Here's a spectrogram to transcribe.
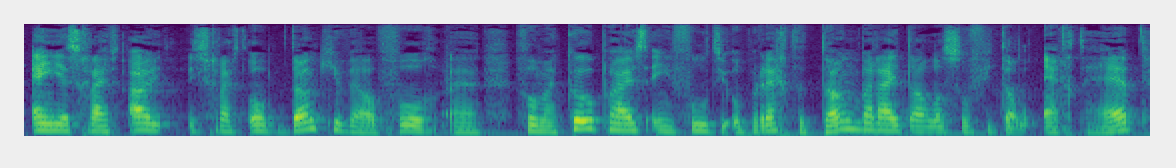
en je schrijft, uit, je schrijft op: Dankjewel voor, uh, voor mijn koophuis. En je voelt die oprechte dankbaarheid al alsof je het al echt hebt.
